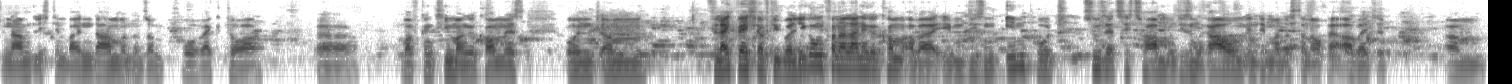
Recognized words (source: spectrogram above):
namentlich den beiden Damen und unserem Prorektor äh, Wolfgang Thiemann gekommen ist. Und ähm, vielleicht wäre ich auf die Überlegung von alleine gekommen, aber eben diesen Input zusätzlich zu haben und diesen Raum, in dem man das dann auch erarbeitet, ähm,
